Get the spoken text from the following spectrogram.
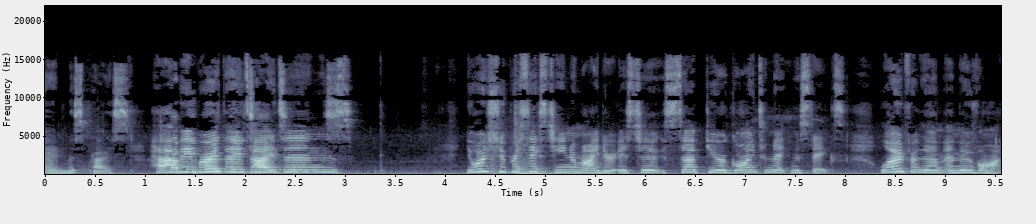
and Miss Price. Happy, Happy birthday, birthday, Titans! Your Super 16 reminder is to accept you are going to make mistakes, learn from them, and move on.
